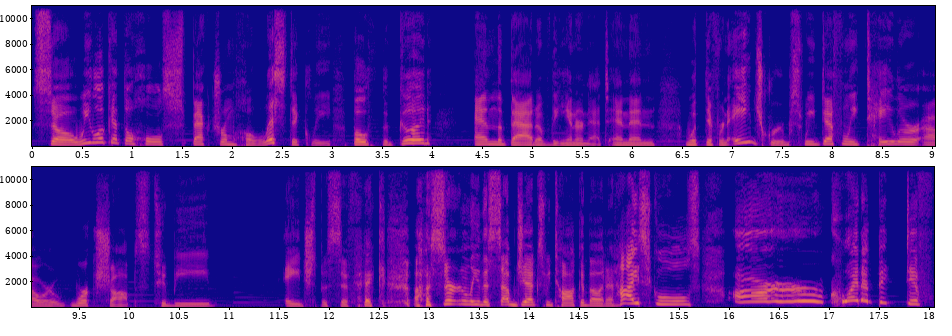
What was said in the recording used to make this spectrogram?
So we look at the whole spectrum holistically, both the good and the bad of the internet. And then with different age groups, we definitely tailor our workshops to be age specific. Uh, certainly, the subjects we talk about at high schools are quite a bit different at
